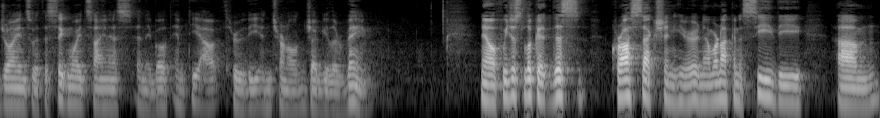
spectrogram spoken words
joins with the sigmoid sinus, and they both empty out through the internal jugular vein. Now, if we just look at this cross section here, now we're not going to see the um,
